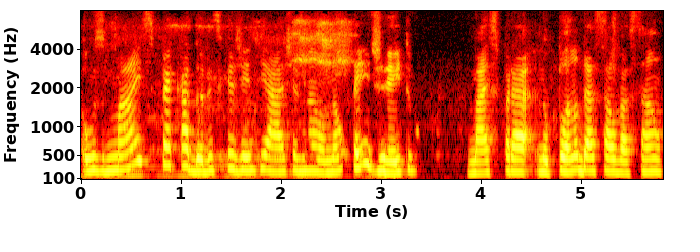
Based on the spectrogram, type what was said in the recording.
os mais pecadores que a gente acha, não, não tem jeito, mas para no plano da salvação,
